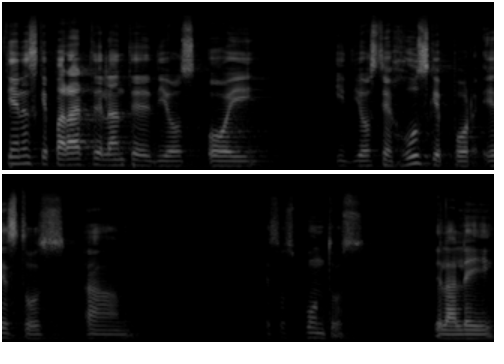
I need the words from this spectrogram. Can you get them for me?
tienes que pararte delante de Dios hoy y Dios te juzgue por estos, um, estos puntos de la ley.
